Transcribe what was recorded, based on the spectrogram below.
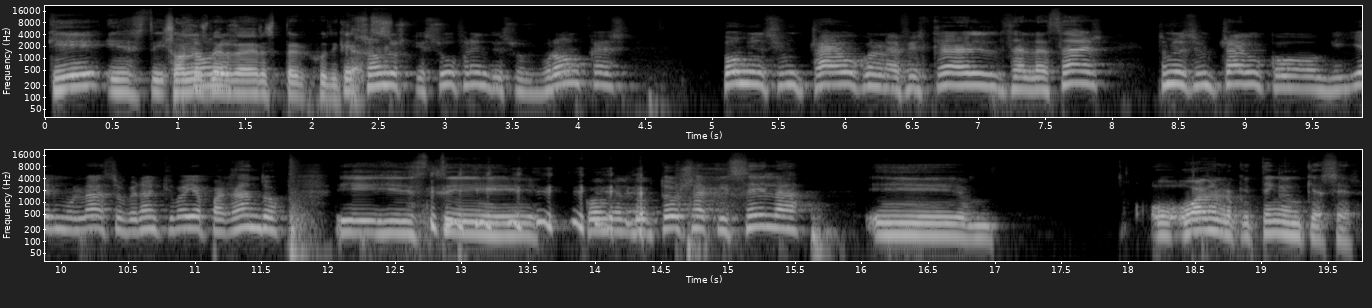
que este, Son los verdaderos perjudicados. que son los que sufren de sus broncas. Tómense un trago con la fiscal Salazar. tómense un trago con Guillermo Lazo, verán que vaya pagando, y este, con el doctor Saquicela, eh, o, o hagan lo que tengan que hacer,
